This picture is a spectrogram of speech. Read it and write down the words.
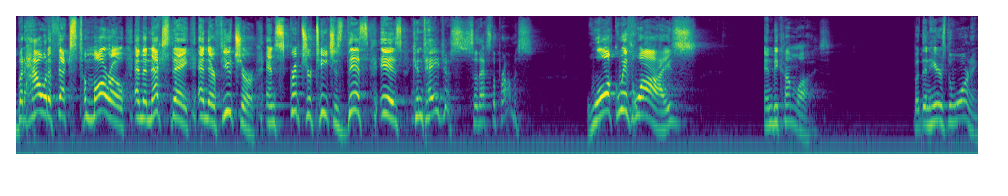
but how it affects tomorrow and the next day and their future. And scripture teaches this is contagious. So that's the promise. Walk with wise and become wise. But then here's the warning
